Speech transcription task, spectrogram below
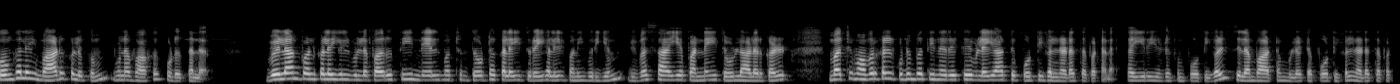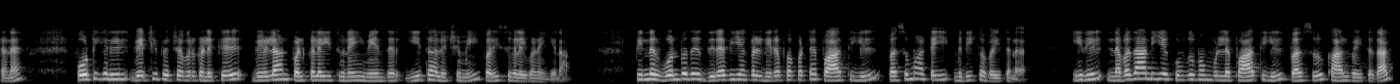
பொங்கலை மாடுகளுக்கும் உணவாக கொடுத்தனர். வேளாண் பல்கலையில் உள்ள பருத்தி நெல் மற்றும் தோட்டக்கலை துறைகளில் பணிபுரியும் விவசாய பண்ணை தொழிலாளர்கள் மற்றும் அவர்கள் குடும்பத்தினருக்கு விளையாட்டுப் போட்டிகள் நடத்தப்பட்டன. கயிறு இழுக்கும் போட்டிகள் சிலம்பாட்டம் உள்ளிட்ட போட்டிகள் நடத்தப்பட்டன. போட்டிகளில் வெற்றி பெற்றவர்களுக்கு வேளாண் பல்கலை துணை வேந்தர் கீதாலட்சுமி பரிசுகளை வழங்கினார். பின்னர் ஒன்பது திரவியங்கள் நிரப்பப்பட்ட பாத்தியில் பசுமாட்டை மிதிக்க வைத்தனர். இதில் நவதானிய குங்குமம் உள்ள பாத்தியில் பசு கால் வைத்ததால்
